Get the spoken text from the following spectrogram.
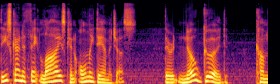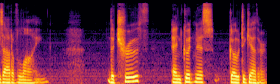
These kind of thing lies can only damage us. There no good comes out of lying. The truth and goodness go together.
